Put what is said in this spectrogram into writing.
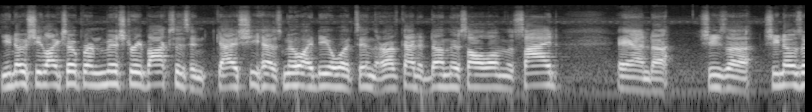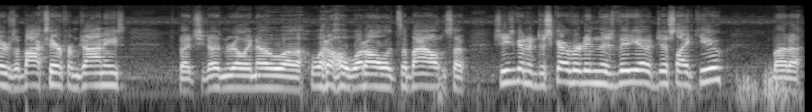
you know she likes opening mystery boxes. And guys, she has no idea what's in there. I've kind of done this all on the side. And uh, she's uh, she knows there's a box here from Johnny's but she doesn't really know uh, what all what all it's about. So she's going to discover it in this video just like you. But uh,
